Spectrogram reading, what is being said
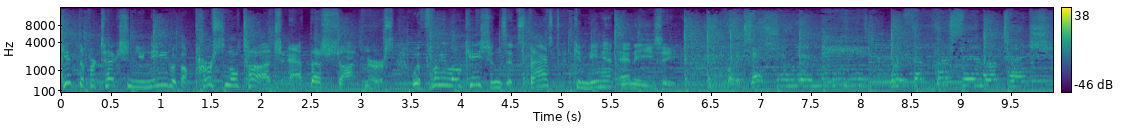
Get the protection you need with a personal touch at the Shot Nurse. With three locations, it's fast, convenient, and easy. Protection you need with a personal touch.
